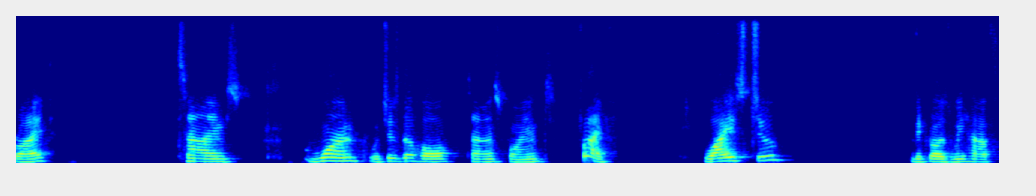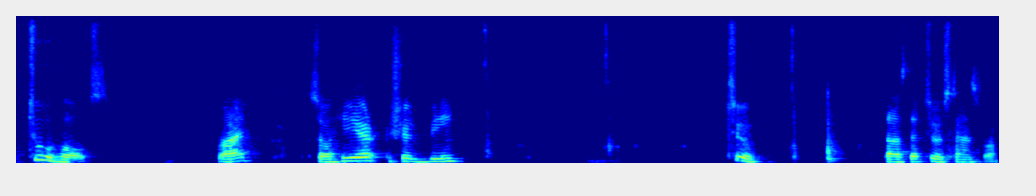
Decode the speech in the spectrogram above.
right, times 1, which is the hole, times 0.5. Why is 2? Because we have two holes, right? So here should be 2. That's the 2 stands for.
